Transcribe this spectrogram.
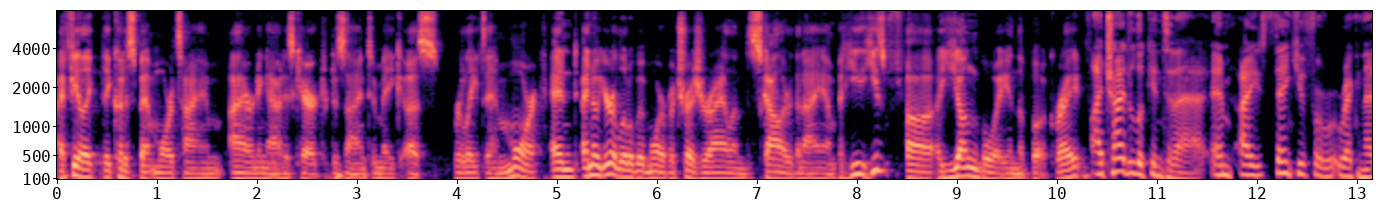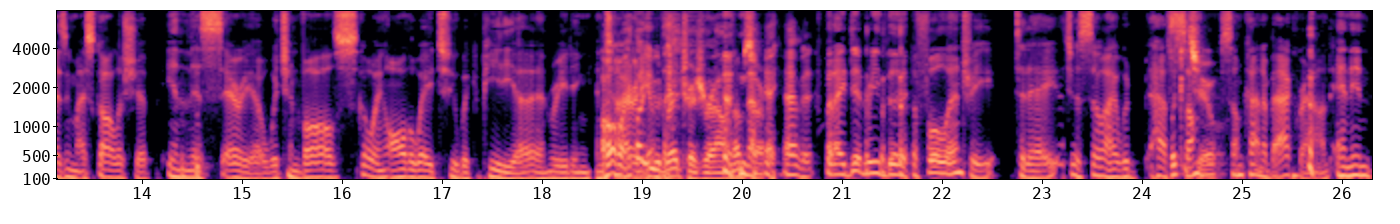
I feel like they could have spent more time ironing out his character design to make us relate to him more. And I know you're a little bit more of a Treasure Island scholar than I am, but he he's uh, a young boy in the book, right? I tried to look into that. And I thank you for recognizing my scholarship in this area, which involves going all the way to Wikipedia and reading. Oh, I thought you had read Treasure Island. I'm No, sorry. I haven't. But I did read the, the full entry today just so I would have Look some some kind of background. and in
